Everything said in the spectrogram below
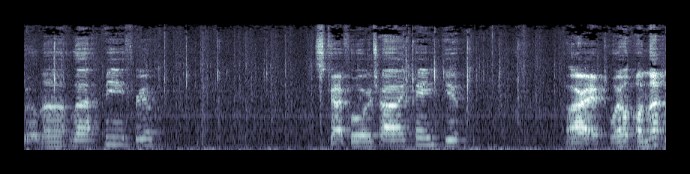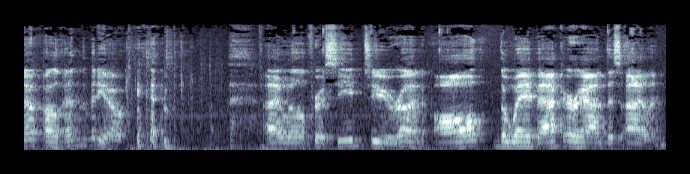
Will not let me through. Skyforge, I hate you. Alright, well, on that note, I'll end the video. I will proceed to run all the way back around this island.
